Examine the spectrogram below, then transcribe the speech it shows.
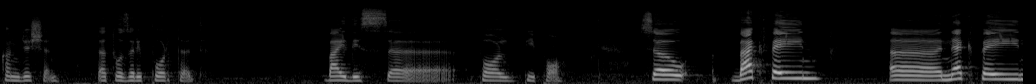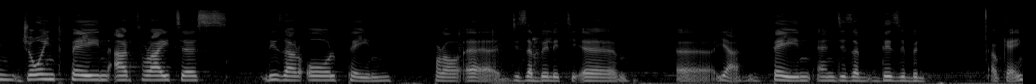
condition that was reported by these uh, polled people. So back pain, uh, neck pain, joint pain, arthritis, these are all pain, pro, uh, disability, uh, uh, yeah, pain and disability, okay?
